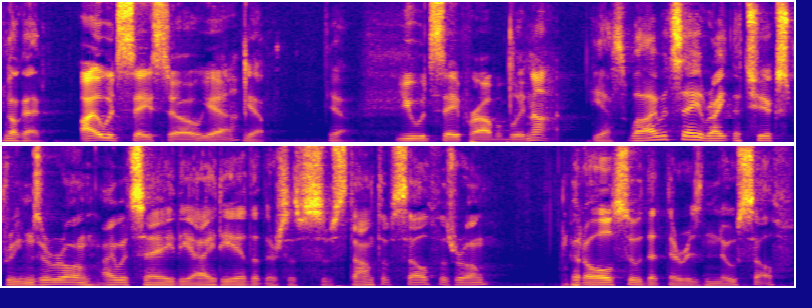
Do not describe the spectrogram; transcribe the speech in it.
Okay. I would say so. Yeah. Yeah. Yeah. You would say probably not. Yes. Well, I would say, right, the two extremes are wrong. I would say the idea that there's a substantive self is wrong, but also that there is no self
